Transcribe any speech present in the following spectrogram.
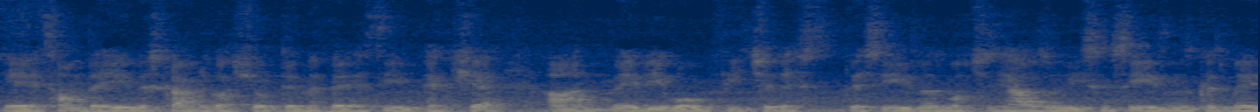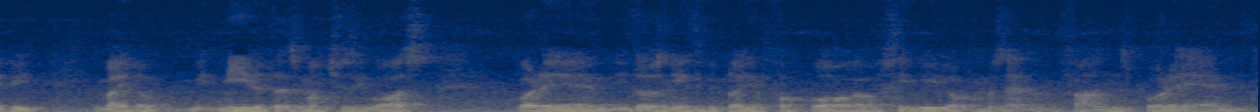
yeah, Tom Davies kind of got shoved in the first team picture, and maybe he won't feature this this season as much as he has in recent seasons because maybe he might not need it as much as he was. But um, he does need to be playing football. Obviously, we love him as Everton fans, but um,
